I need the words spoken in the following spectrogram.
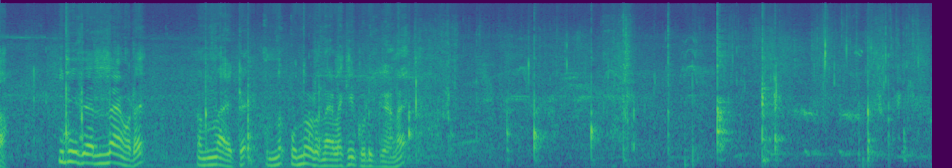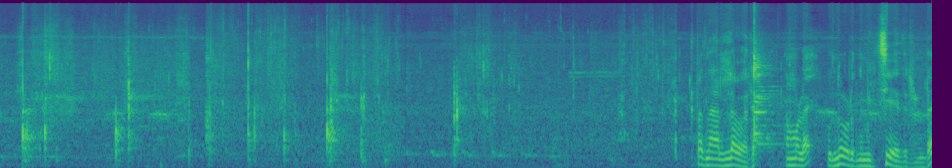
ആ ഇനി ഇതെല്ലാം കൂടെ നന്നായിട്ട് ഒന്ന് ഒന്നുകൂടെ ഇളക്കി കൊടുക്കുകയാണ്. ഇപ്പം നല്ലപോലെ നമ്മൾ ഒന്നുകൂടെ ഒന്ന് മിക്സ് ചെയ്തിട്ടുണ്ട്.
